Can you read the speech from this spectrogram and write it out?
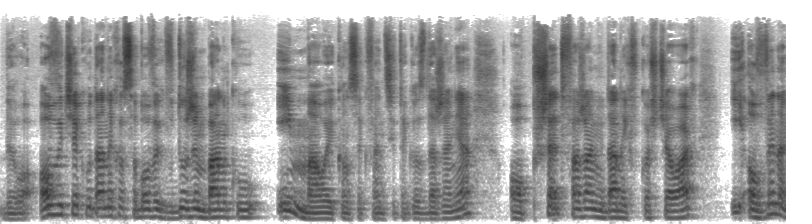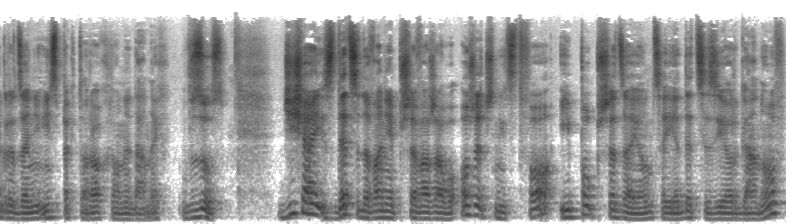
Było o wycieku danych osobowych w dużym banku i małej konsekwencji tego zdarzenia, o przetwarzaniu danych w kościołach i o wynagrodzeniu inspektora ochrony danych w ZUS. Dzisiaj zdecydowanie przeważało orzecznictwo i poprzedzające je decyzje organów,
